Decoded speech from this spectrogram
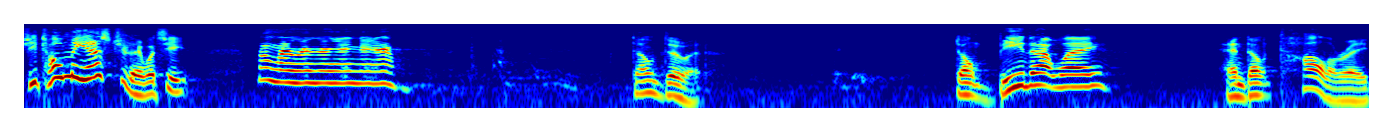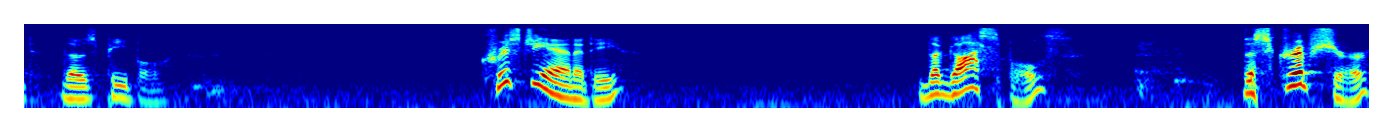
She told me yesterday what she. Don't do it. Don't be that way, and don't tolerate those people. Christianity, the Gospels, the Scripture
